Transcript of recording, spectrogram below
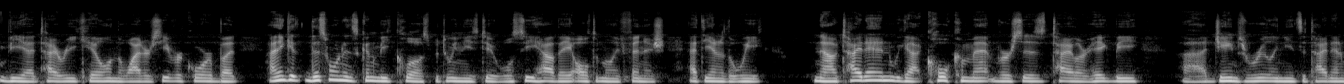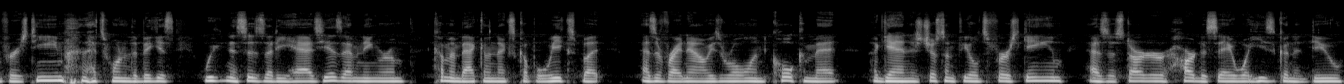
via Tyreek Hill and the wide receiver corps. But I think it, this one is going to be close between these two. We'll see how they ultimately finish at the end of the week. Now, tight end, we got Cole Kmet versus Tyler Higbee. Uh, James really needs a tight end for his team. That's one of the biggest weaknesses that he has. He has Evan Engram coming back in the next couple weeks, but as of right now, he's rolling. Cole Kmet, again, is Justin Fields' first game as a starter. Hard to say what he's going to do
